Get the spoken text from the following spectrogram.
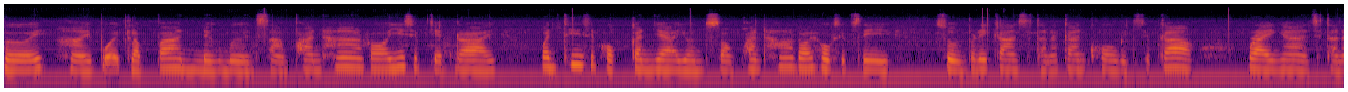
เผย หายป่วยกลับบ้าน 13,527 ราย วันที่ 16 กันยายน 2564 ศูนย์บริการสถานการณ์โควิด -19 รายงานสถาน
